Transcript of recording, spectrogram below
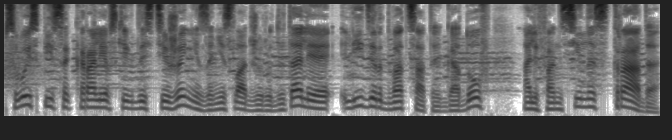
В свой список королевских достижений занесла Джиро Деталия лидер 20-х годов Альфонсин Страда,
